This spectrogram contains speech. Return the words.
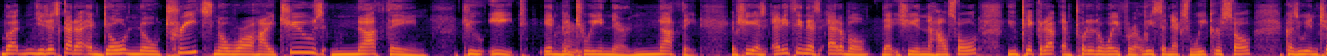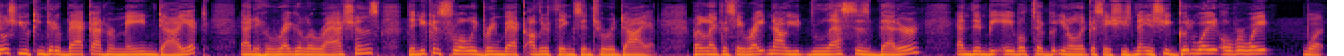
but you just gotta and don't no treats, no raw high chews, nothing to eat in between there, nothing. If she has anything that's edible that she in the household, you pick it up and put it away for at least the next week or so, because until you can get her back on her main diet and her regular rations, then you can slowly bring back other things into her diet. But like I say, right now, you less is better, and then be able to, you know, like I say, she's is she good weight, overweight, what?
